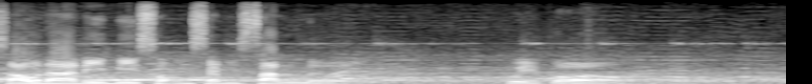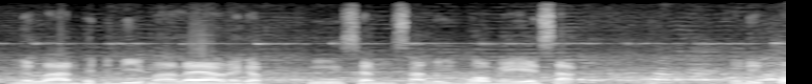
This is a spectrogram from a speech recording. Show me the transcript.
เสาร์หน้านี่มี 2 แซมสั้นเลยคุยก็ เงินล้านเพชรยินดีมาแล้วนะครับคือแซมสันลุยพ่อเมเหศักดิ์ตัวนี้โต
